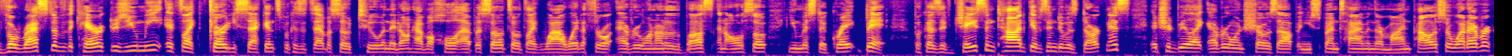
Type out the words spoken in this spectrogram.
the rest of the characters you meet, it's like 30 seconds because it's episode two and they don't have a whole episode. So it's like, wow, way to throw everyone under the bus. And also, you missed a great bit because if Jason Todd gives into his darkness, it should be like everyone shows up and you spend time in their mind palace or whatever.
